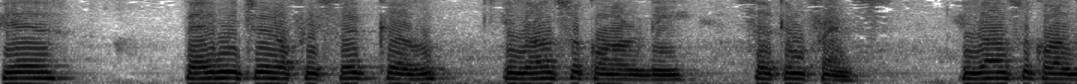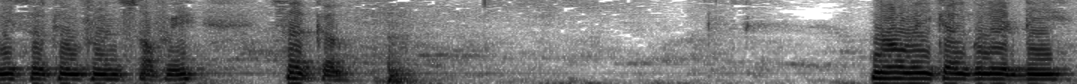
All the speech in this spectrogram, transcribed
Here, perimeter of a circle is also called the circumference. Is also called the circumference of a circle. Now we calculate the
